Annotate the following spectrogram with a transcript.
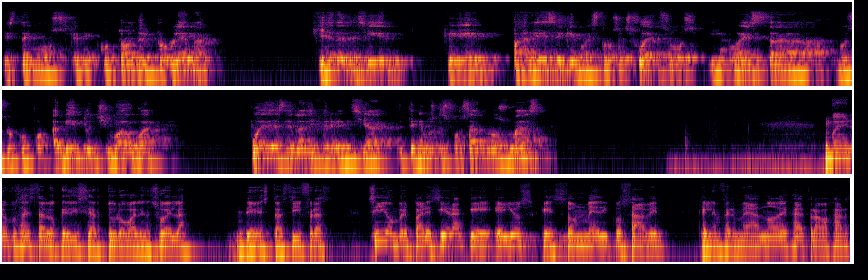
estemos en el control del problema. Quiere decir que parece que nuestros esfuerzos y nuestra, nuestro comportamiento en Chihuahua puede hacer la diferencia y tenemos que esforzarnos más. Bueno, pues ahí está lo que dice Arturo Valenzuela de estas cifras. Sí, hombre, pareciera que ellos que son médicos saben que la enfermedad no deja de trabajar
